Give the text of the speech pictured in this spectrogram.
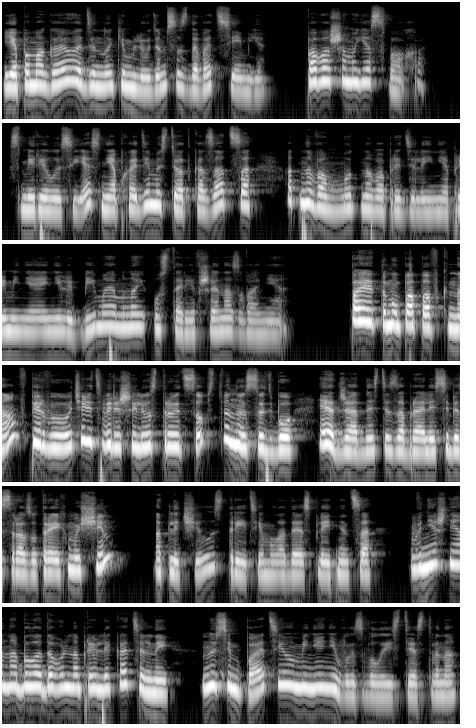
Я помогаю одиноким людям создавать семьи. По-вашему, я сваха. Смирилась я с необходимостью отказаться от новомодного определения, применяя нелюбимое мной устаревшее название. Поэтому, попав к нам, в первую очередь вы решили устроить собственную судьбу и от жадности забрали себе сразу троих мужчин?» Отличилась третья молодая сплетница. Внешне она была довольно привлекательной, но симпатии у меня не вызвала, естественно.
